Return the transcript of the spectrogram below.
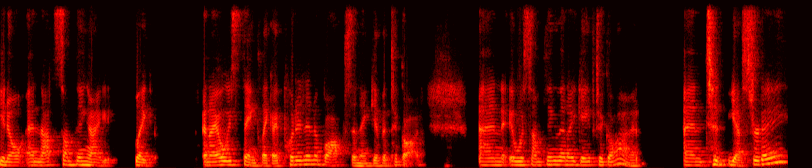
You know, and that's something I like and I always think like I put it in a box and I give it to God. And it was something that I gave to God. And to yesterday,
